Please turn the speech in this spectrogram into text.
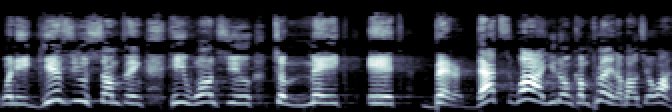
When he gives you something, he wants you to make it better. That's why you don't complain about your wife.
